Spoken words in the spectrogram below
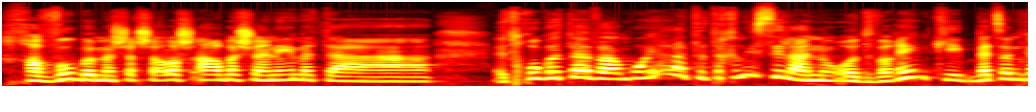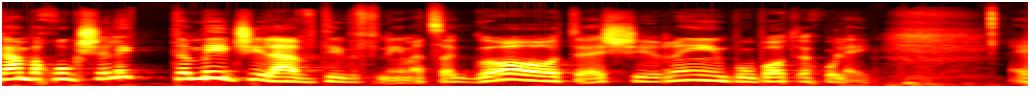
חוו במשך שלוש-ארבע שנים את, ה... את חוג הטבע, אמרו, יאללה, תכניסי לנו עוד דברים, כי בעצם גם בחוג שלי תמיד שילבתי בפנים הצגות, שירים, בובות וכולי. אמ,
